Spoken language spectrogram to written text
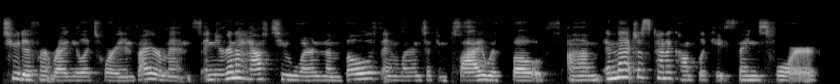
two different regulatory environments, and you're going to have to learn them both and learn to comply with both. Um, and that just kind of complicates things for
